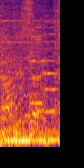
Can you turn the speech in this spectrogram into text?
Johnson.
